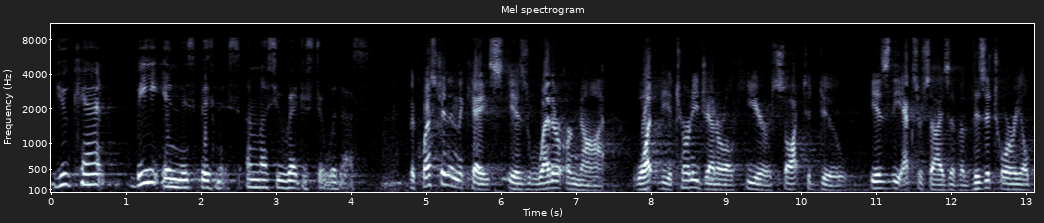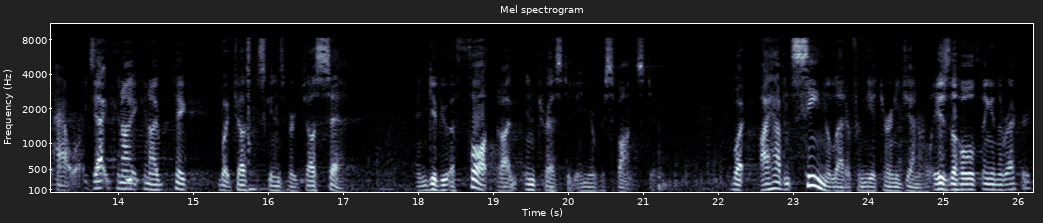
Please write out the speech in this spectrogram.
you can't be in this business unless you register with us. The question in the case is whether or not what the Attorney General here sought to do is the exercise of a visitorial power. Exactly. Can I, can I take what Justice Ginsburg just said and give you a thought that I'm interested in your response to? What I haven't seen the letter from the Attorney General. Is the whole thing in the record?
